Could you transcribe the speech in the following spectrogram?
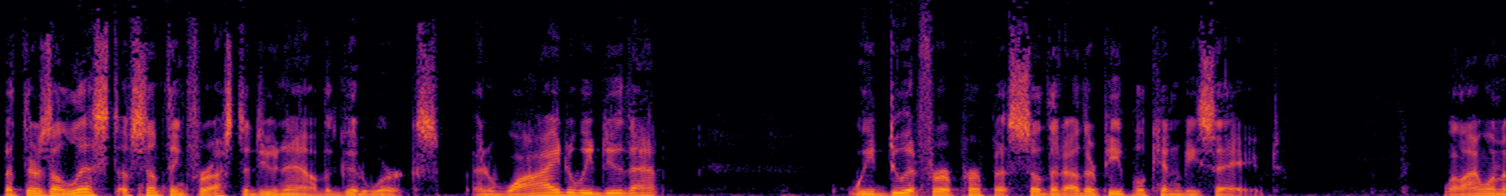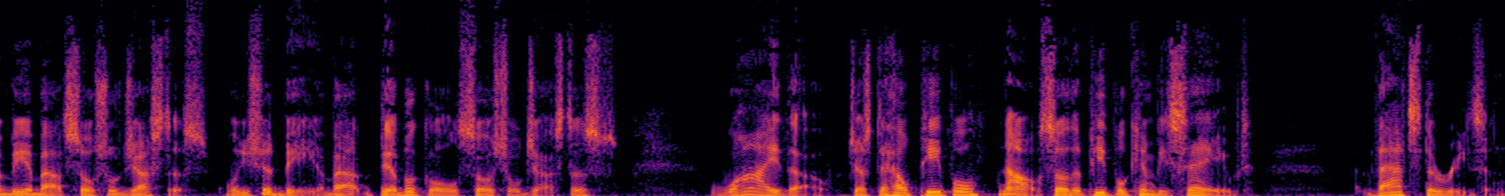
But there's a list of something for us to do now, the good works. And why do we do that? We do it for a purpose so that other people can be saved. Well, I want to be about social justice. Well, you should be about biblical social justice. Why, though? Just to help people? No, so that people can be saved. That's the reason.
